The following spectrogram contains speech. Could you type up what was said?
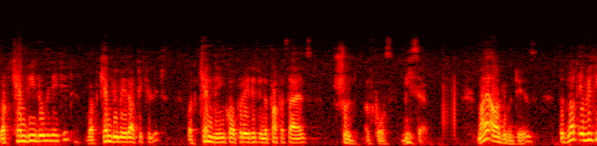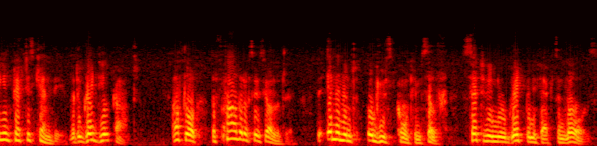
What can be illuminated, what can be made articulate, what can be incorporated in the proper science should, of course, be so. My argument is that not everything in practice can be, that a great deal can't. After all, the father of sociology, the eminent Auguste Comte himself, certainly knew great many facts and laws,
